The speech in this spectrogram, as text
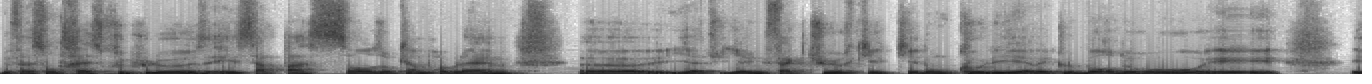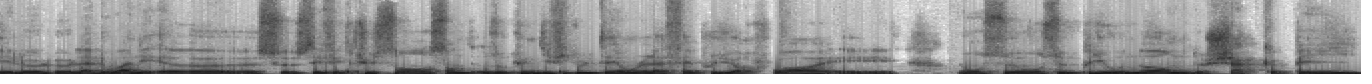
de façon très scrupuleuse et ça passe sans aucun problème. Euh, il y, a, y, a, une facture qui est, qui est, donc collée avec le bordereau et, et le, le, la douane s'effectue sans, sans, aucune difficulté. On l'a fait plusieurs fois et on se, on se plie aux normes de chaque pays.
